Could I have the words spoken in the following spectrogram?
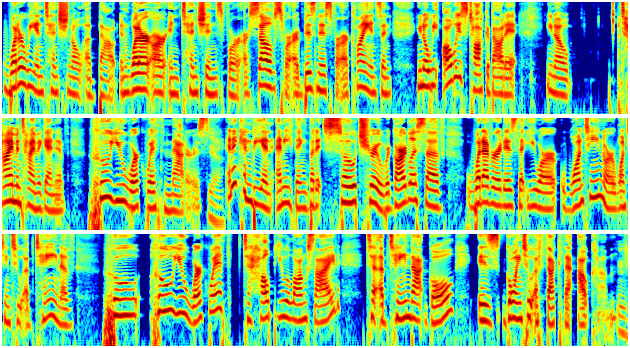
what are we intentional about and what are our intentions for ourselves, for our business, for our clients? And, you know, we always talk about it, you know, time and time again of who you work with matters. Yeah. And it can be in anything, but it's so true, regardless of whatever it is that you are wanting or wanting to obtain of who who you work with to help you alongside to obtain that goal is going to affect the outcome. Mm.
